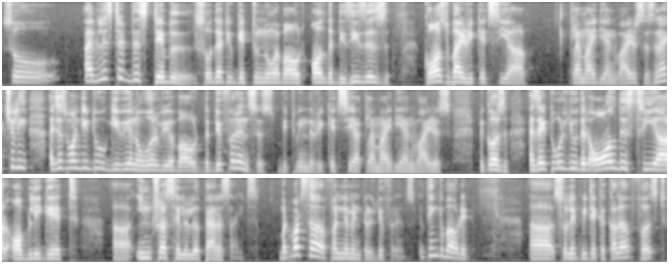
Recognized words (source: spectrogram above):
So I've listed this table so that you get to know about all the diseases caused by rickettsia chlamydia and viruses. And actually I just wanted to give you an overview about the differences between the rickettsia chlamydia and virus. Because as I told you that all these three are obligate uh, intracellular parasites. But what's the fundamental difference? Think about it. Uh, so let me take a color first.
